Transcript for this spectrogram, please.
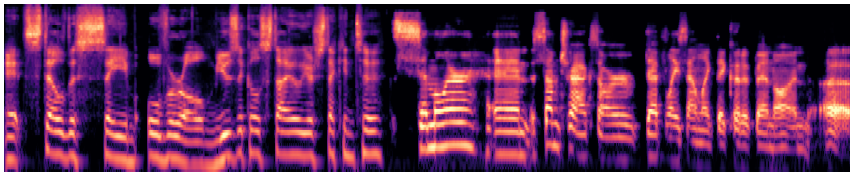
it's still the same overall musical style you're sticking to? Similar and some tracks are definitely sound like they could have been on uh,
